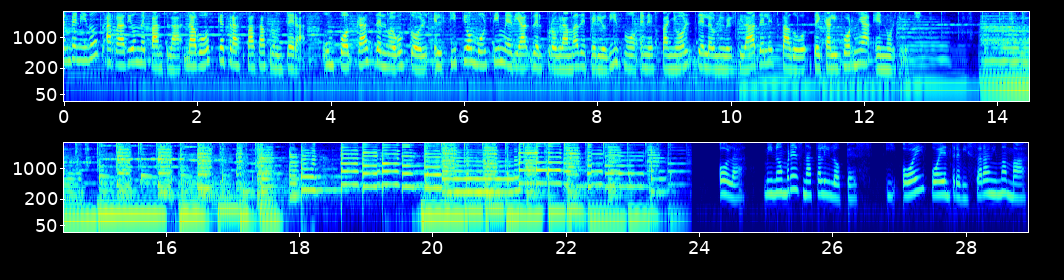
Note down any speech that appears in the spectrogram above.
Bienvenidos a Radio Nepantla, la voz que traspasa fronteras, un podcast del Nuevo Sol, el sitio multimedia del programa de periodismo en español de la Universidad del Estado de California en Northridge. Hola, mi nombre es Natalie López y hoy voy a entrevistar a mi mamá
